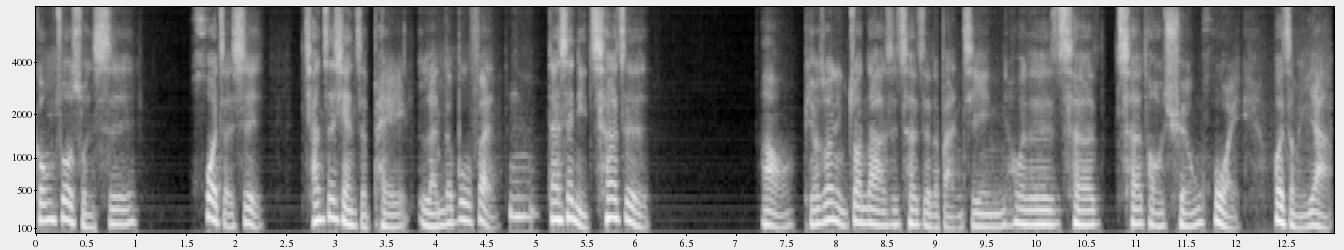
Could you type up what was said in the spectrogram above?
工作损失，或者是强制险只赔人的部分，嗯但是你车子，哦，比如说你撞到的是车子的钣金，或者是车车头全毁或怎么样，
